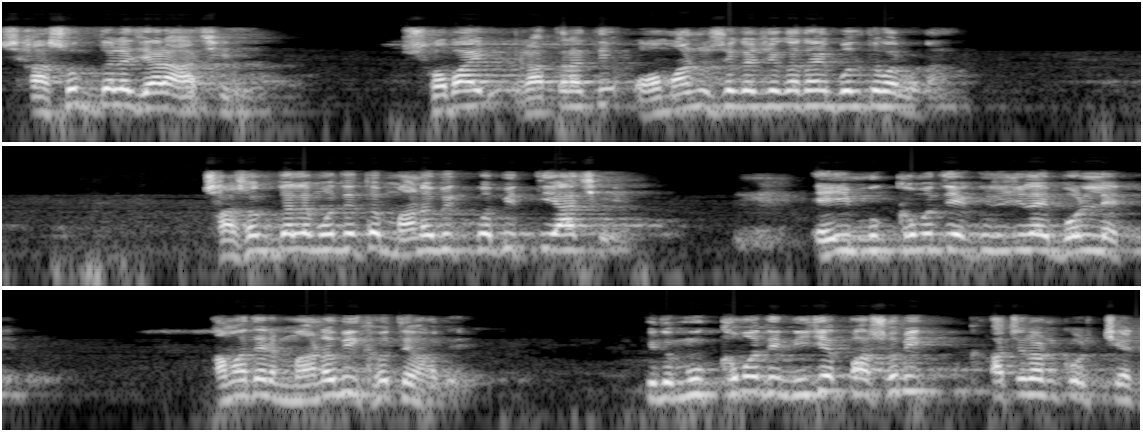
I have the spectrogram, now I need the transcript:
শাসক দলে যারা আছে, সবাই রাতারাতি অমানুষ হয়ে গেছে কথা আমি বলতে পারব না। শাসক দলের মধ্যে তো মানবিক প্রবৃত্তি আছে। এই মুখ্যমন্ত্রী একুশে জুলাই বললেন, আমাদের মানবিক হতে হবে। কিন্তু মুখ্যমন্ত্রী নিজে পাশবিক আচরণ করছেন।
